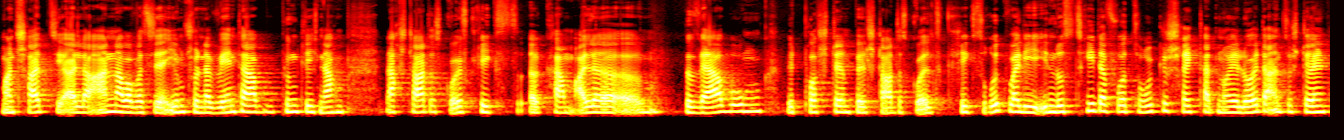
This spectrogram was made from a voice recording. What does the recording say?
man schreibt sie alle an, aber was ich ja eben schon erwähnt habe, pünktlich nach, nach Start des Golfkriegs äh, kamen alle äh, Bewerbungen mit Poststempel Start des Golfkriegs zurück, weil die Industrie davor zurückgeschreckt hat, neue Leute anzustellen,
